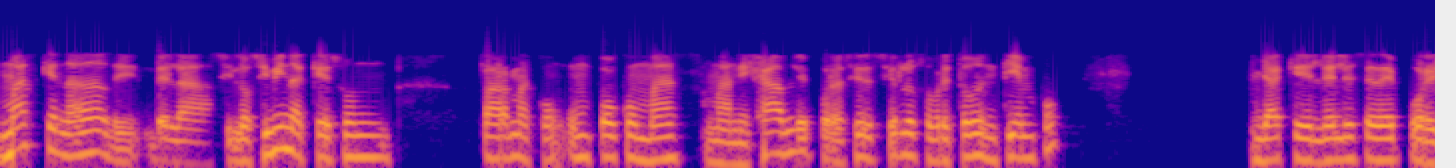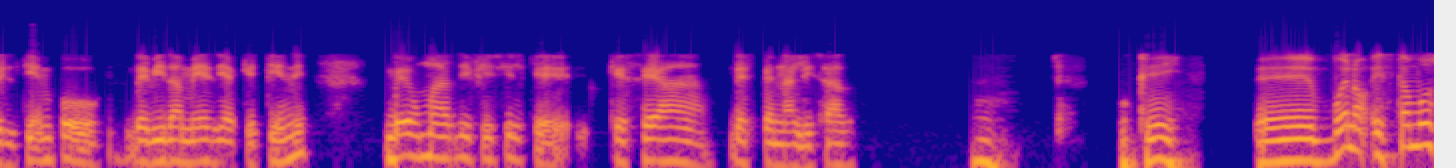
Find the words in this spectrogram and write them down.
más que nada de, de la psilocibina, que es un fármaco un poco más manejable, por así decirlo, sobre todo en tiempo, ya que el LSD por el tiempo de vida media que tiene, veo más difícil que, que sea despenalizado. Mm. Ok. Eh, bueno, estamos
